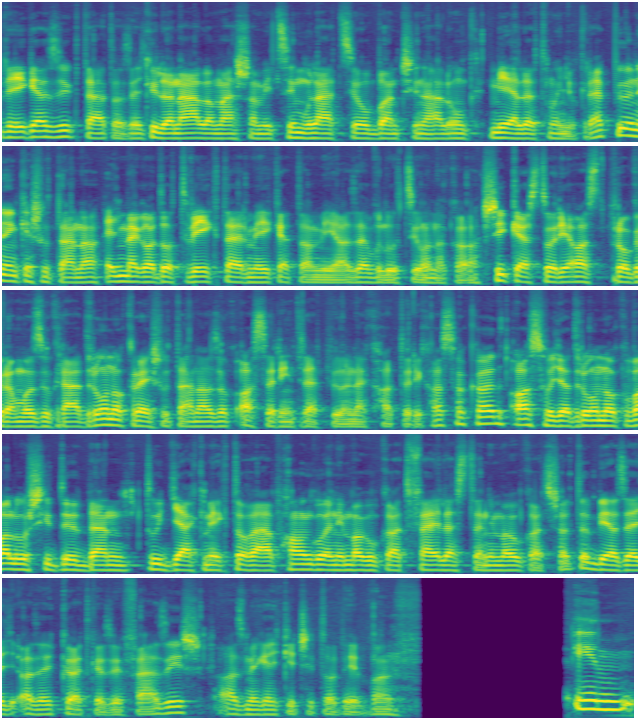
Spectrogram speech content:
végezzük, tehát az egy külön állomás, amit szimulációban csinálunk, mielőtt mondjuk repülnénk, és utána egy megadott végterméket, ami az evolúciónak a sikersztoria, azt programozzuk rá a drónokra, és utána azok azt szerint repülnek, ha törik, ha szakad. Az, hogy a drónok valós időben tudják még tovább hangolni magukat, fejleszteni magukat, stb., az egy, az egy következő fázis, az még egy kicsit odébb van. Én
